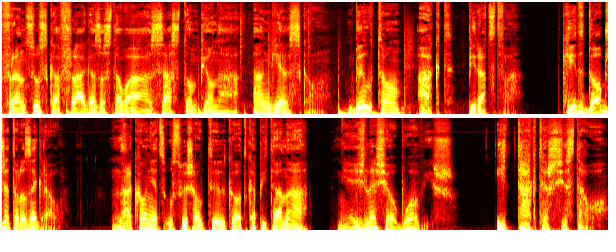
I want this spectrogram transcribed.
francuska flaga została zastąpiona angielską. Był to akt piractwa. Kid dobrze to rozegrał. Na koniec usłyszał tylko od kapitana: Nieźle się obłowisz. I tak też się stało.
